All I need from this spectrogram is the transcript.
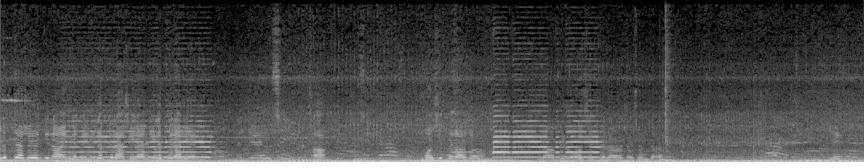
Ilang piraso yan dinahin natin? Ilang piraso yan? Ilang piraso yan? Ah, 11 piraso? Grabe, 11 piraso, sandaan. Hindi.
